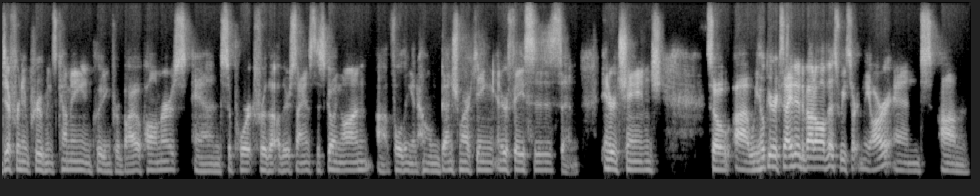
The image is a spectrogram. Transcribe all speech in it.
different improvements coming, including for biopolymers and support for the other science that's going on, uh, folding at home benchmarking, interfaces, and interchange. So uh, we hope you're excited about all of this. We certainly are. And um,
